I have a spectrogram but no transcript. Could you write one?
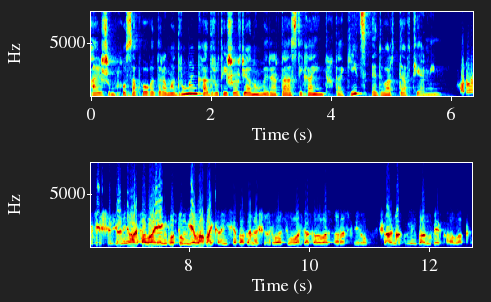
Այժմ խոսափողը տրամադրում են Խադրութի շրջանում մեր արտասթիկային թղթակից Էդվարդ Դավթյանին։ Հադրութի շրջանի հարթավարային գոտում եւ համայնքային սեփականաշնորհված ու վարձակալված տարածքներում շարունակում են գալու բերքահավաքը։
